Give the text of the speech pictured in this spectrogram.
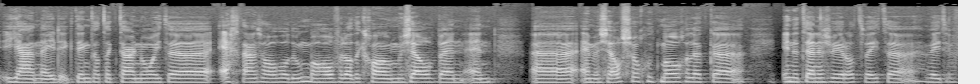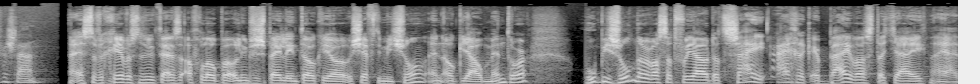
ja, nee, ik denk dat ik daar nooit uh, echt aan zal voldoen. Behalve dat ik gewoon mezelf ben en, en mezelf zo goed mogelijk in de tenniswereld weet, weet te verslaan. Nou, Esther Vergeer was natuurlijk tijdens de afgelopen Olympische Spelen in Tokio chef de mission en ook jouw mentor. Hoe bijzonder was dat voor jou dat zij eigenlijk erbij was dat jij nou ja,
